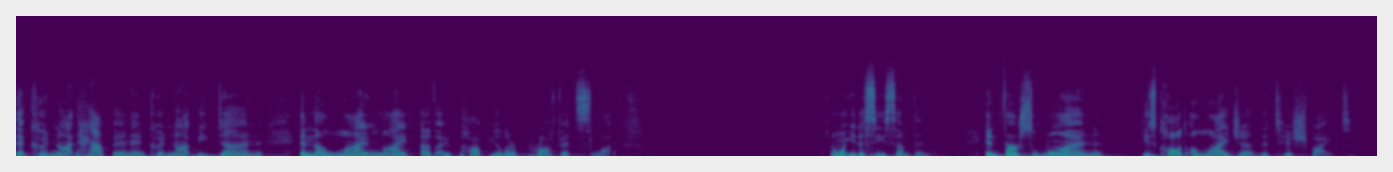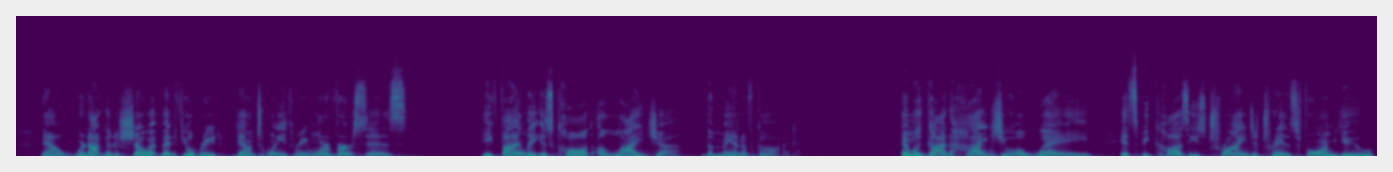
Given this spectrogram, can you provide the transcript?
that could not happen and could not be done in the limelight of a popular prophet's life. I want you to see something. In verse 1, he's called Elijah the Tishbite. Now, we're not going to show it, but if you'll read down 23 more verses, he finally is called Elijah, the man of God. And when God hides you away, it's because he's trying to transform you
